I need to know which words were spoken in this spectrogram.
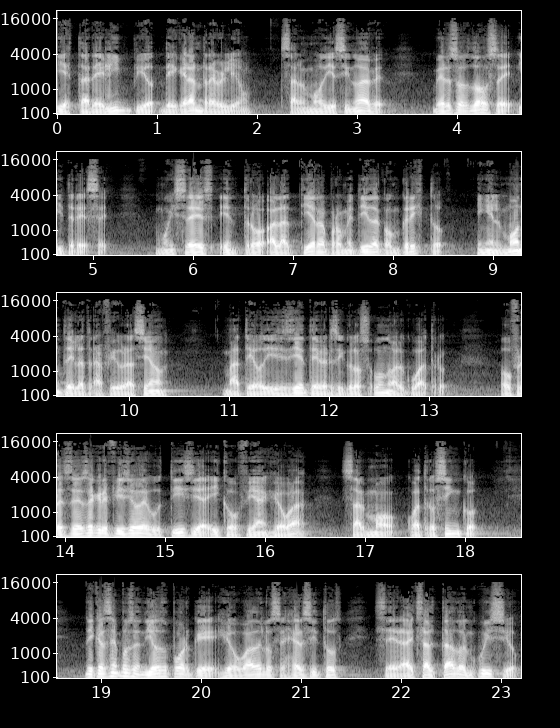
y estaré limpio de gran rebelión. Salmo 19, versos 12 y 13. Moisés entró a la tierra prometida con Cristo en el monte de la transfiguración Mateo 17, versículos 1 al 4. Ofrecer sacrificio de justicia y confía en Jehová. Salmo 4.5. Descansemos en Dios porque Jehová de los ejércitos será exaltado en juicio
